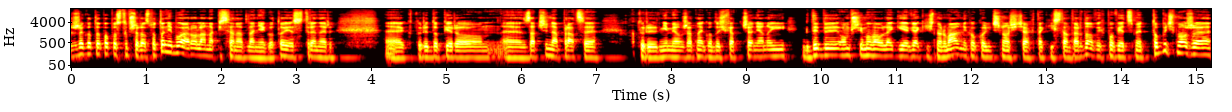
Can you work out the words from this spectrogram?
że go to po prostu przerosło. To nie była rola napisana dla niego. To jest trener, e, który dopiero e, zaczyna pracę który nie miał żadnego doświadczenia. No i gdyby on przyjmował Legię w jakichś normalnych okolicznościach, takich standardowych powiedzmy, to być może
